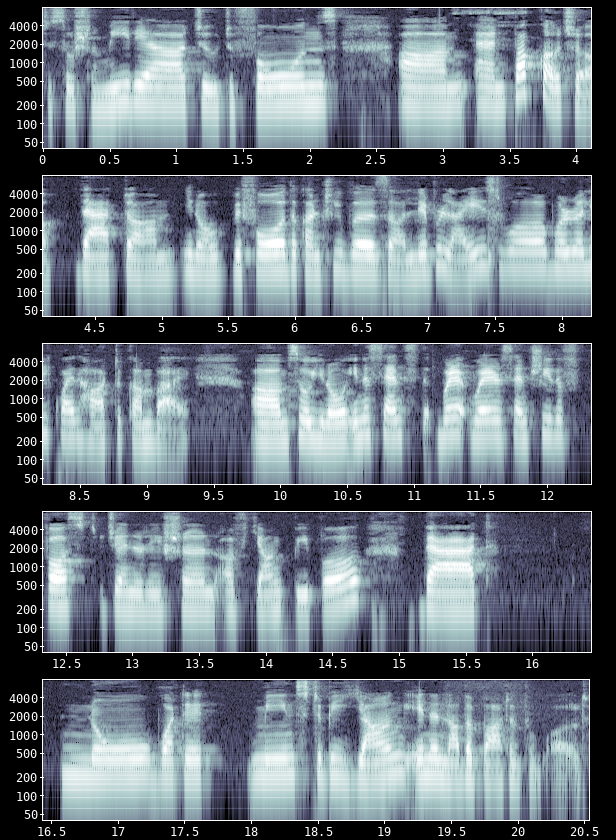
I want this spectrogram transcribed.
to social media, to, to phones, um, and pop culture that um, you know before the country was uh, liberalized were, were really quite hard to come by. Um, so you know, in a sense, we're, we're essentially the first generation of young people that know what it means to be young in another part of the world.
